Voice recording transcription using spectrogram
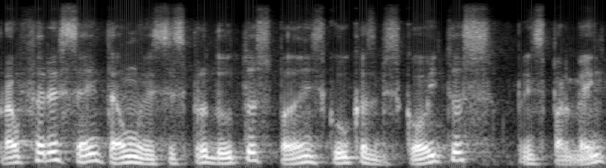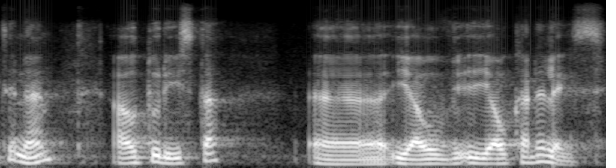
para oferecer então esses produtos, pães, cucas, biscoitos, principalmente, né, ao turista uh, e, ao, e ao canelense.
